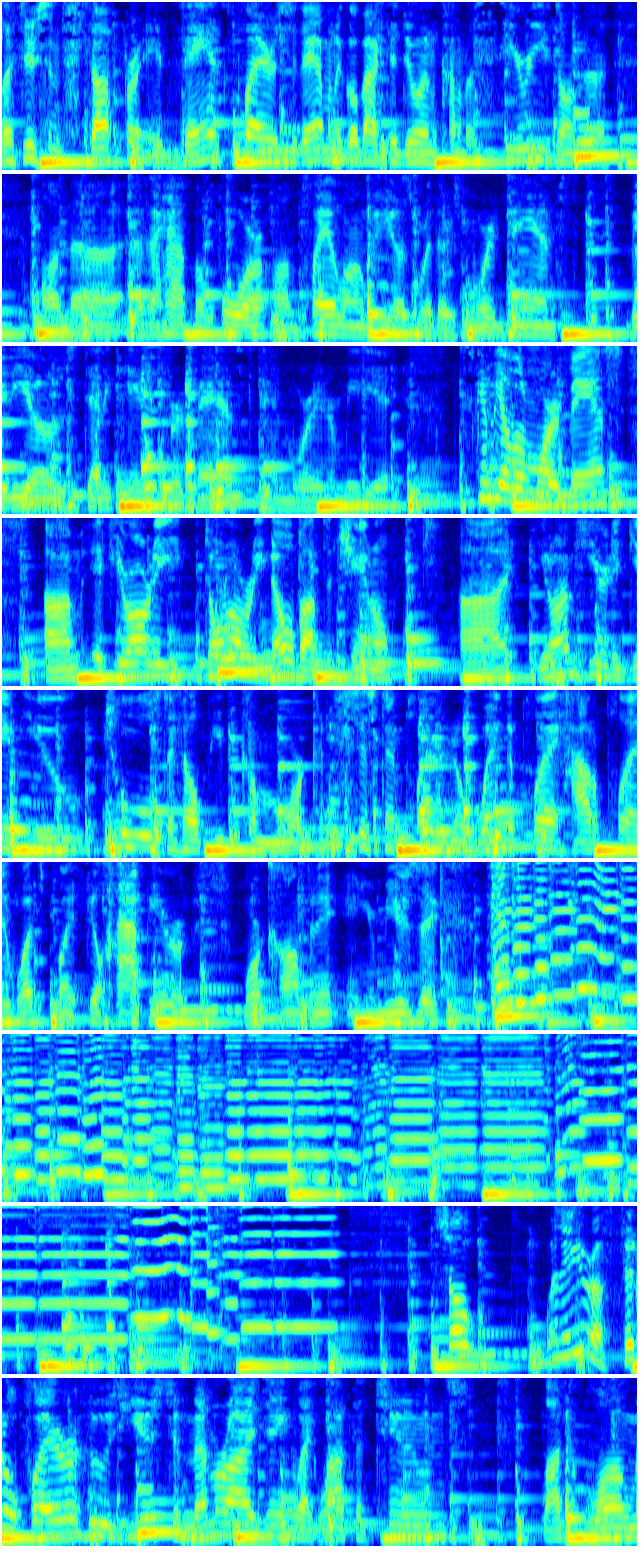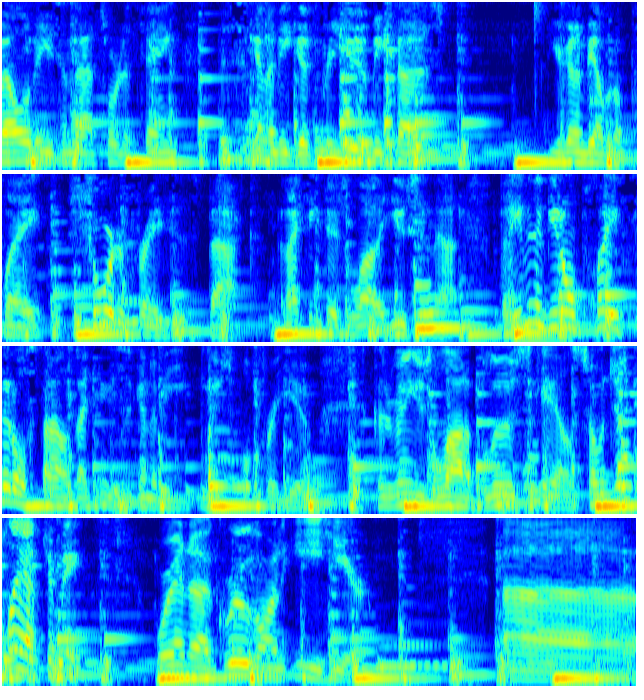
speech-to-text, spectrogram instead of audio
Let's do some stuff for advanced players today. I'm gonna go back to doing kind of a series on the, on the as I have before, on play along videos where there's more advanced videos dedicated for advanced and more intermediate. This is gonna be a little more advanced. Um, if you already don't already know about the channel, uh, you know, I'm here to give you tools to help you become a more consistent player, to know when to play, how to play, what to play, feel happier, more confident in your music. So whether you're a fiddle player who's used to memorizing like lots of tunes, lots of long melodies and that sort of thing, this is gonna be good for you because you're gonna be able to play shorter phrases back. And I think there's a lot of use in that. But even if you don't play fiddle styles, I think this is gonna be useful for you because we're gonna use a lot of blues scales. So just play after me. We're in a groove on E here. Uh,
